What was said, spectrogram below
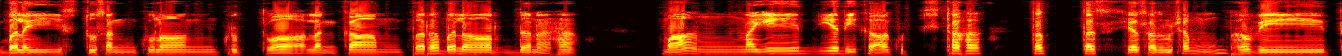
बलैस्तु सङ्कुलाम् कृत्वा लङ्काम् परबलार्दनः। माम् नयेद्यदि काकुत्स्थः तत्तस्य सदृशम् भवेत्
